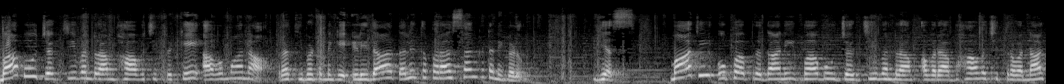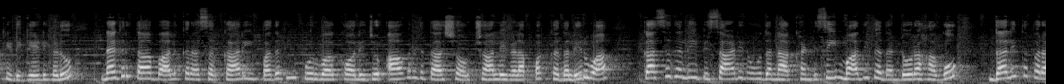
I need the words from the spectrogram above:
ಬಾಬು ಜಗಜೀವನ್ ರಾಮ್ ಭಾವಚಿತ್ರಕ್ಕೆ ಅವಮಾನ, ಪ್ರತಿಭಟನೆಗೆ ಇಳಿದ ದಲಿತ ಪರ ಸಂಘಟನೆಗಳು. ಎಸ್. ಮಾಜಿ ಉಪ ಪ್ರಧಾನಿ ಬಾಬು ಜಗಜೀವನ್ ರಾಮ್ ಅವರ ಭಾವಚಿತ್ರವನ್ನ ಕಿಡಿಗೇಡಿಗಳು, ನಗರದ ಬಾಲಕರ ಸರ್ಕಾರಿ ಪದವಿ ಪೂರ್ವ ಕಾಲೇಜು ಆವರಣದ ಶೌಚಾಲಯಗಳ ಪಕ್ಕದಲ್ಲಿರುವ ಕಸದಲ್ಲಿ ಬಿಸಾಡಿರುವುದನ್ನು ಖಂಡಿಸಿ ಮಾದಿಗ ದಂಡೋರ ಹಾಗೂ ದಲಿತ ಪರ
